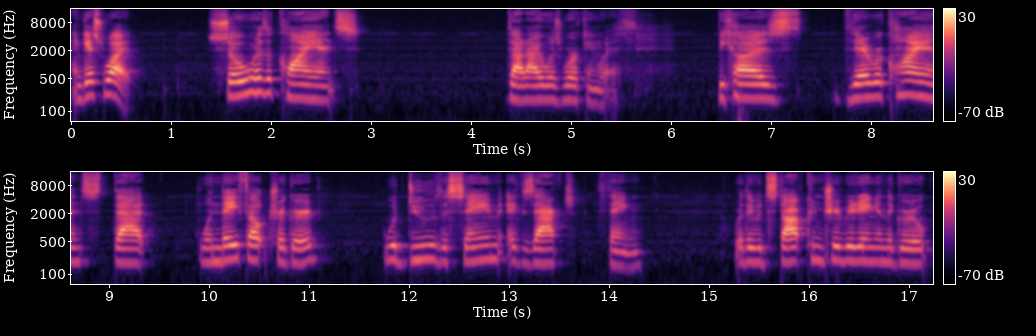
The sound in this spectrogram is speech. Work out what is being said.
And guess what? So were the clients that I was working with. Because there were clients that, when they felt triggered, would do the same exact thing. Where they would stop contributing in the group,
